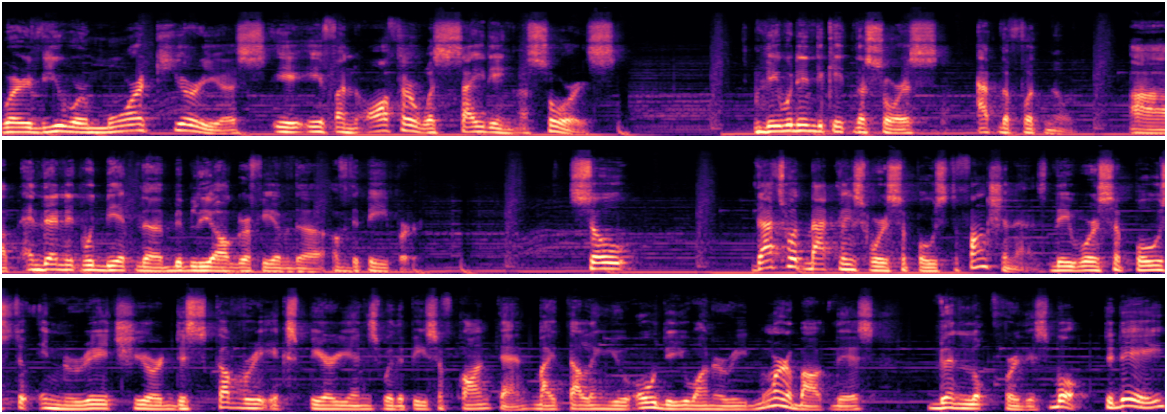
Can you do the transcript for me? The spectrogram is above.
where if you were more curious, if an author was citing a source, they would indicate the source at the footnote. Uh, and then it would be at the bibliography of the of the paper. So that's what backlinks were supposed to function as. They were supposed to enrich your discovery experience with a piece of content by telling you, oh, do you want to read more about this? Then look for this book. Today,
